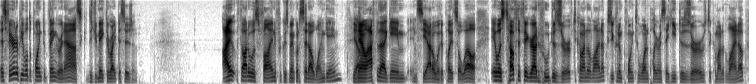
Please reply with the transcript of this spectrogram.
It's fair to people to point the finger and ask, "Did you make the right decision?" I thought it was fine for Kuzmenko to sit out one game. Yeah. Now, after that game in Seattle where they played so well, it was tough to figure out who deserved to come out of the lineup because you couldn't point to one player and say he deserves to come out of the lineup.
